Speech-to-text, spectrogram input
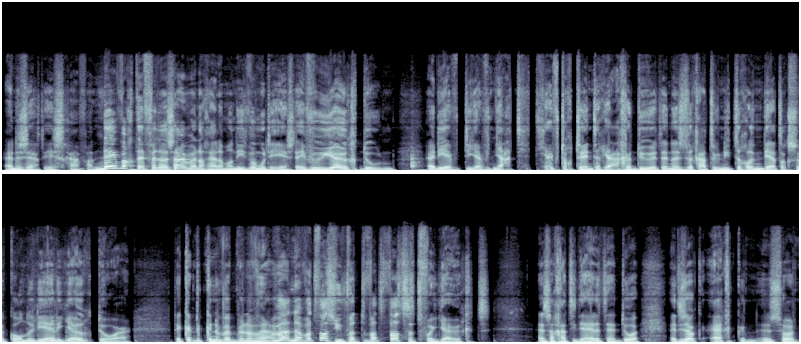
en dan zegt Ischa van... nee, wacht even, daar zijn we nog helemaal niet. We moeten eerst even uw jeugd doen. Die, heeft, die, heeft, ja, die, die heeft toch twintig jaar geduurd. En dan gaat u niet toch in 30 seconden die hele jeugd door. Dan, dan kunnen we... Nou, wat was u? Wat, wat was het voor jeugd? En zo gaat hij de hele tijd door. Het is ook echt een, een soort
